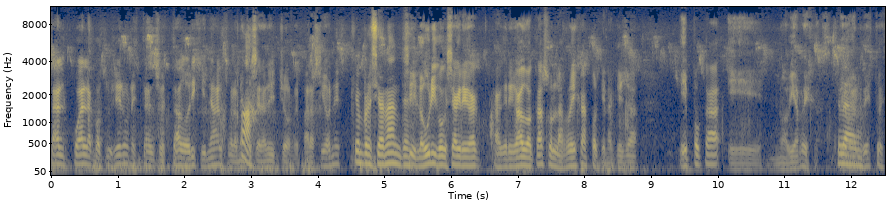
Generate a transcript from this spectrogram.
tal cual la construyeron, está en su estado original, solamente Ah. se le han hecho reparaciones. Qué impresionante. Sí, lo único que se ha agrega- agregado acá son las rejas, porque en aquella época eh, no había rejas. Pero Claro. el resto es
